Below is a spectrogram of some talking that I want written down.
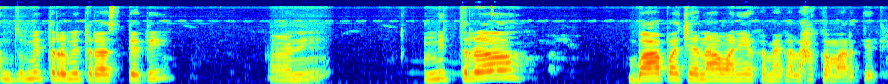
मित्र मित्र असते ती आणि मित्र बापाच्या नावाने एकमेकाला हाका मारते ती.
